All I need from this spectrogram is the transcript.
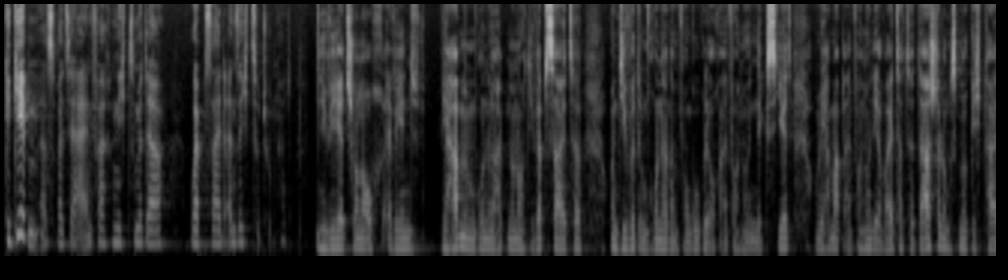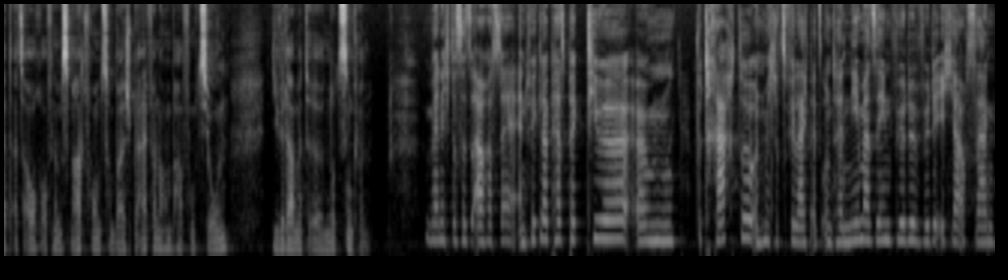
gegeben ist, weil es ja einfach nichts mit der Website an sich zu tun hat. Nee, wie jetzt schon auch erwähnt, wir haben im Grunde halt nur noch die Webseite und die wird im Grunde dann von Google auch einfach nur indexiert und wir haben halt einfach nur die erweiterte Darstellungsmöglichkeit, als auch auf einem Smartphone zum Beispiel, einfach noch ein paar Funktionen, die wir damit äh, nutzen können. Wenn ich das jetzt auch aus der Entwicklerperspektive ähm, betrachte und mich jetzt vielleicht als Unternehmer sehen würde, würde ich ja auch sagen,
